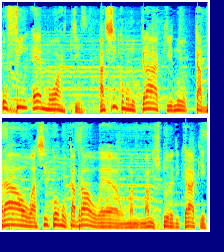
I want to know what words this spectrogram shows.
o fim é morte. Assim como no crack, no cabral, assim como o cabral é uma, uma mistura de crack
